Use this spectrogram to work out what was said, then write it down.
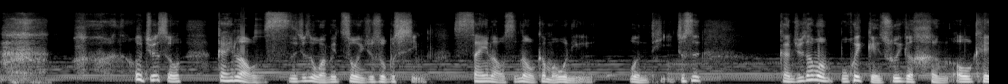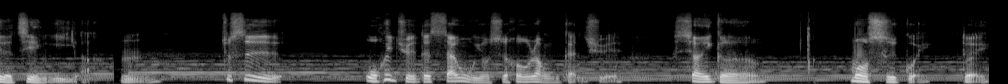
我觉得什么该老师，就是我还没做，你就说不行。塞老师，那我干嘛问你问题？就是感觉他们不会给出一个很 OK 的建议啦。嗯，就是我会觉得三五有时候让我感觉像一个冒失鬼。对，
